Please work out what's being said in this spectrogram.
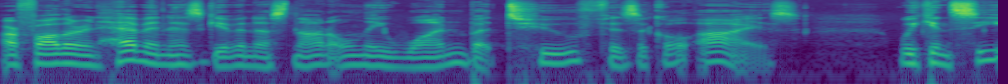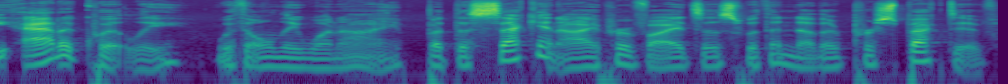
Our Father in heaven has given us not only one, but two physical eyes. We can see adequately with only one eye, but the second eye provides us with another perspective.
